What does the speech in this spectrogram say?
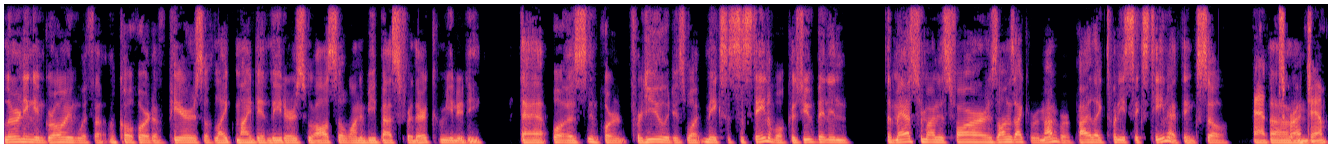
learning and growing with a, a cohort of peers of like-minded leaders who also want to be best for their community. That was important for you. It is what makes it sustainable because you've been in the mastermind as far as long as I can remember, probably like 2016, I think. So that's um, correct, Jam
